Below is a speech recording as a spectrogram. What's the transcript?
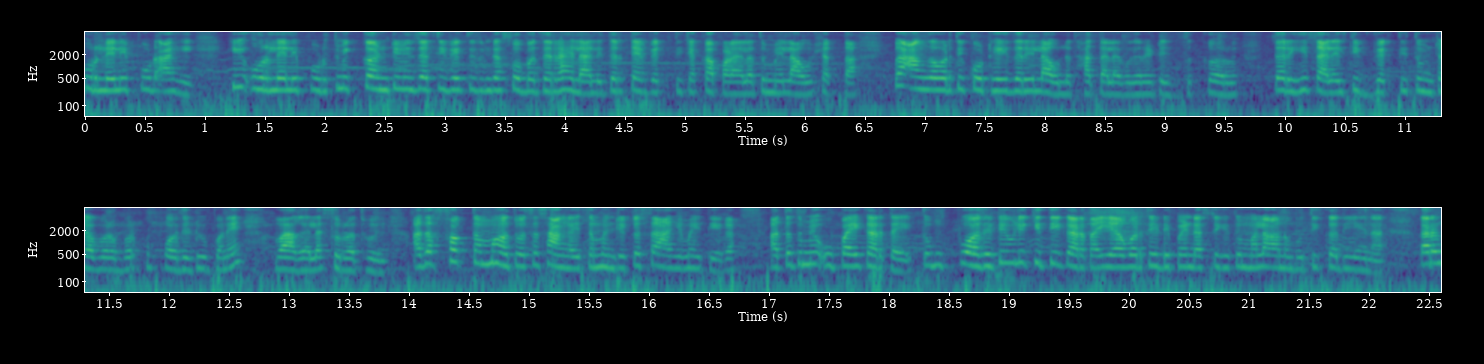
उरलेली पूड आहे ही उरलेली पूड तुम्ही कंटिन्यू जर ती व्यक्ती तुमच्यासोबत जर राहायला आली तर त्या व्यक्तीच्या कपाळाला तुम्ही लावू शकता. किंवा अंगावरती कुठेही जरी लावलं हाताला वगैरे टेच करून तरीही चालेल ती व्यक्ती तुमच्याबरोबर खूप पॉझिटिव्हपणे वागायला सुरुवात होईल. आता फक्त महत्त्वाचं सांगायचं म्हणजे कसं आहे माहिती आहे का? आता तुम्ही उपाय करताय. तुम्ही पॉझिटिव्हली किती करता यावरती डिपेंड असते की तुम्हाला अनुभूती कधी येणार? कारण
